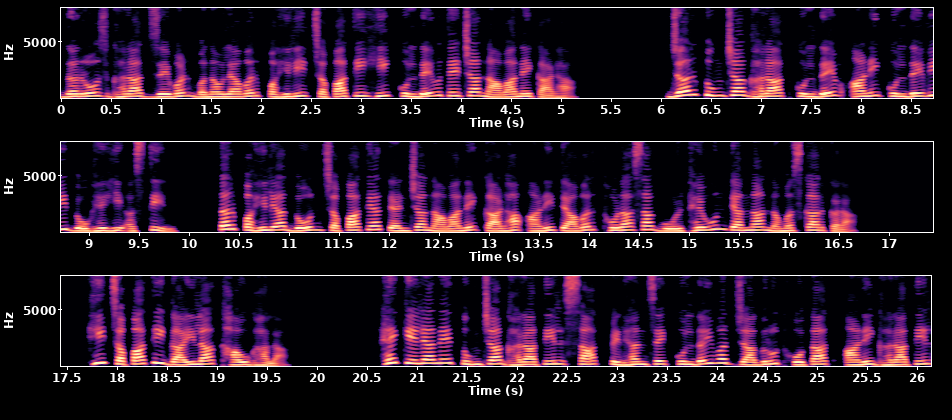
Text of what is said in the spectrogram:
दररोज घरात जेवण बनवल्यावर पहिली चपाती ही कुलदेवतेच्या नावाने काढा. जर तुमच्या घरात कुलदेव आणि कुलदेवी दोघेही असतील तर पहिल्या दोन चपात्या त्यांच्या नावाने काढा आणि त्यावर थोडासा गोळ ठेवून त्यांना नमस्कार करा. ही चपाती गाईला खाऊ घाला. हे केल्याने तुमच्या घरातील सात पिढ्यांचे कुलदैवत जागृत होतात आणि घरातील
